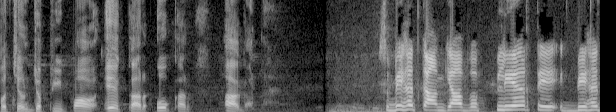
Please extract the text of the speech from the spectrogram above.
ਬੱਚਿਆਂ ਨੂੰ ਜੱਫੀ ਪਾ ਇਹ ਕਰ ਉਹ ਕਰ ਆ ਗੱਲ ਹੈ। ਸੋ ਬੇहद ਕਾਮਯਾਬ ਪਲੇਅਰ ਤੇ ਇੱਕ ਬੇहद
